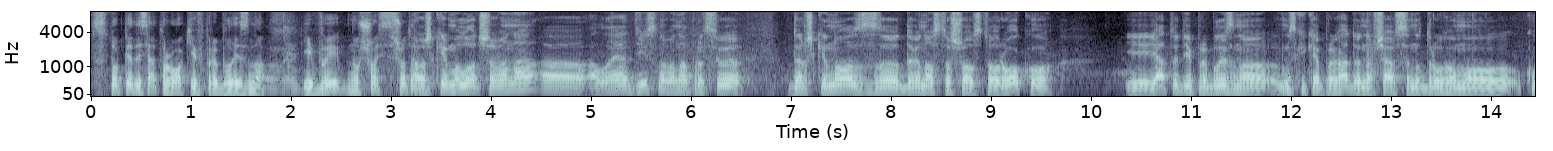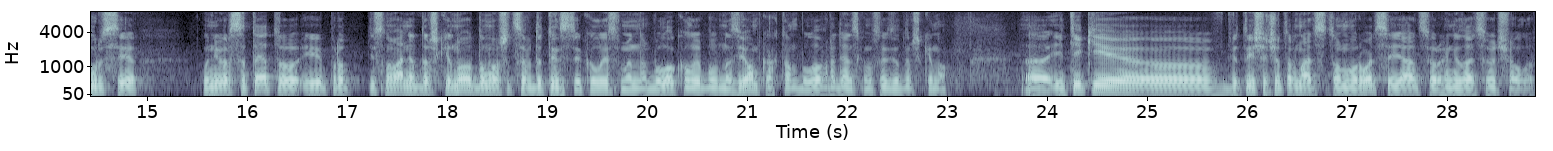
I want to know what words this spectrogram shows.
150 років приблизно. І ви, ну щось, що там? Трошки молодша вона, е, але дійсно вона працює в Держкіно з 96-го року. І я тоді приблизно, наскільки я пригадую, навчався на другому курсі університету і про існування Держкіно думав, що це в дитинстві колись в мене було, коли я був на зйомках, там було в Радянському Союзі Держкіно. Е, І тільки е, в 2014 році я цю організацію очолив.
